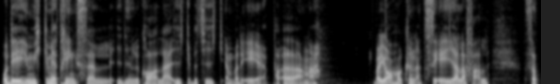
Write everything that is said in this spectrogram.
Och det är ju mycket mer trängsel i din lokala ICA-butik än vad det är på öarna. Vad jag har kunnat se i alla fall. Så att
